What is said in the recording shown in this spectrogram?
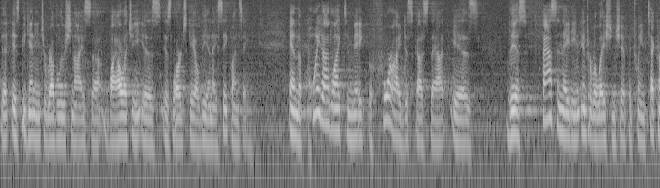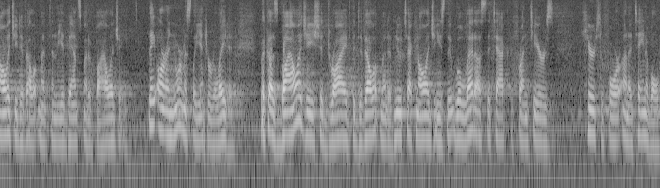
that is beginning to revolutionize uh, biology is, is large-scale DNA sequencing. And the point I'd like to make before I discuss that is this fascinating interrelationship between technology development and the advancement of biology. They are enormously interrelated because biology should drive the development of new technologies that will let us attack the frontiers heretofore unattainable.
